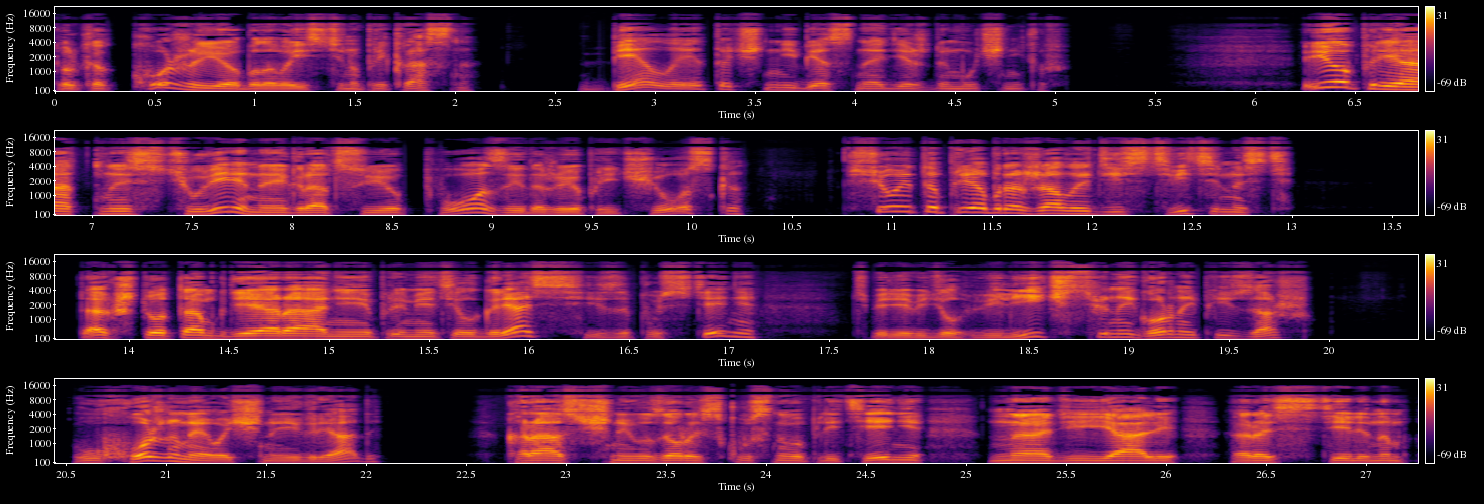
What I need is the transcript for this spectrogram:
Только кожа ее была воистину прекрасна белая, точно небесная одежда мучеников. Ее приятность, уверенная грация ее позы и даже ее прическа — все это преображало действительность. Так что там, где я ранее приметил грязь и запустение, теперь я видел величественный горный пейзаж, ухоженные овощные гряды, красочный узор искусного плетения на одеяле, расстеленном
